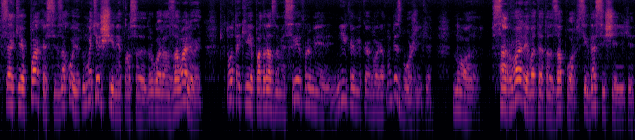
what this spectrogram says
всякие пакости заходят, ну матерщины просто другой раз заваливает. Кто такие под разными цифрами, никами, как говорят, ну безбожники. Но сорвали вот этот запор всегда священники.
